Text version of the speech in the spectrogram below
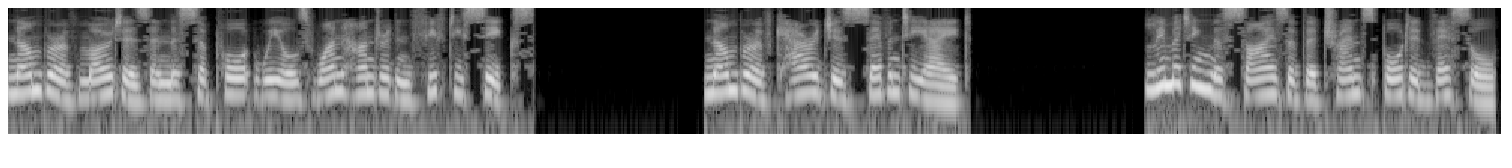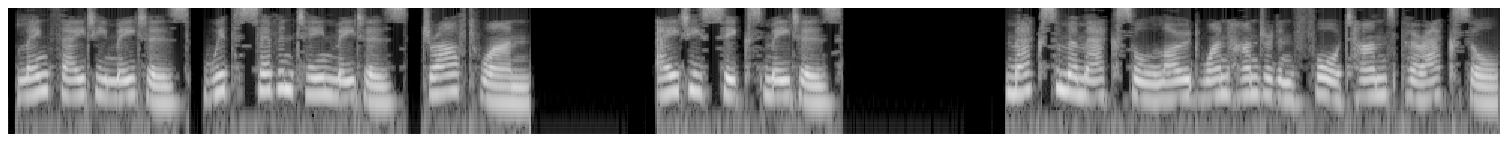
Number of motors and the support wheels 156. Number of carriages 78. Limiting the size of the transported vessel, length 80 meters, width 17 meters, draft 1. 86 meters. Maximum axle load 104 tons per axle.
